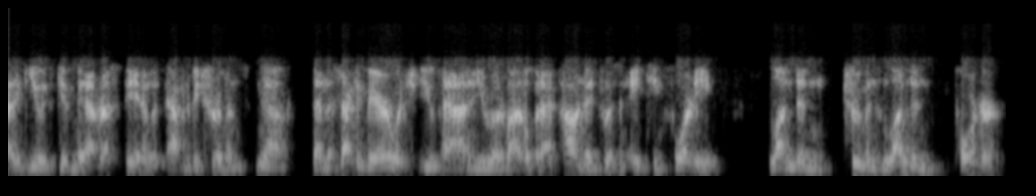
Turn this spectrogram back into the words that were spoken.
I think you had given me that recipe, and it was, happened to be Truman's. yeah, Then the second beer, which you've had and you wrote about Obadiah Poundage, was an 1840 London Truman's London Porter,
